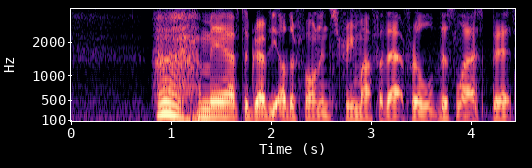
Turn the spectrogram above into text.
I may have to grab the other phone and stream off of that for this last bit.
